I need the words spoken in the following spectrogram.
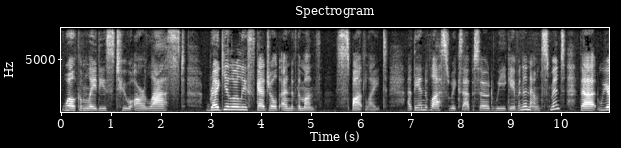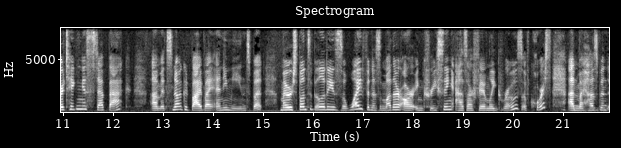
Welcome, ladies, to our last regularly scheduled end of the month spotlight. At the end of last week's episode, we gave an announcement that we are taking a step back um, it's not goodbye by any means, but my responsibilities as a wife and as a mother are increasing as our family grows, of course. And my husband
